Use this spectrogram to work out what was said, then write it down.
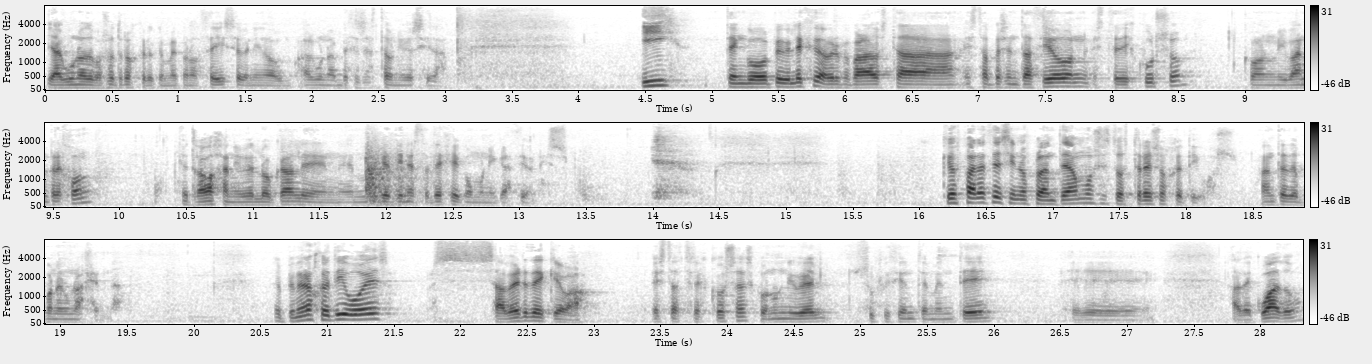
Y algunos de vosotros creo que me conocéis, he venido algunas veces a esta universidad. Y tengo el privilegio de haber preparado esta, presentación, este discurso, con Iván Rejón, que trabaja a nivel local en marketing, estrategia y comunicaciones. ¿Qué os parece si nos planteamos estos tres objetivos antes de poner una agenda? El primer objetivo es saber de qué va estas tres cosas con un nivel suficientemente eh, adecuado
